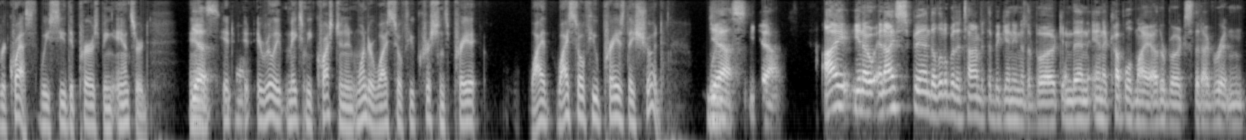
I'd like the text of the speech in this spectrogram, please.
requests. We see the prayers being answered. And yes. It, it, it really makes me question and wonder why so few Christians pray, why, why so few pray as they should. When, yes. Yeah. I, you know, and I spend a little bit of time at the beginning of the book, and then in a couple of my other books that I've written,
